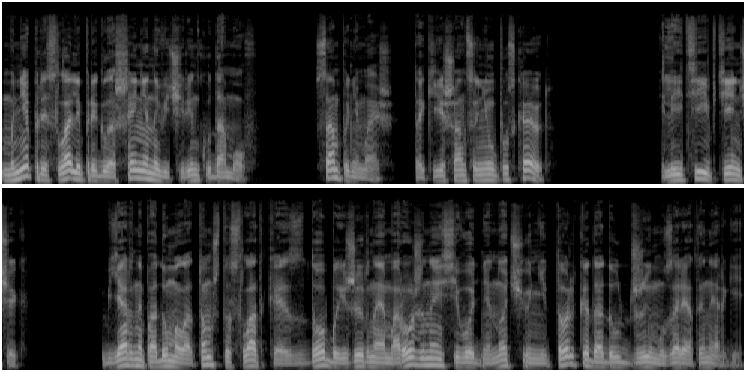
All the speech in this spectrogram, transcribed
«Мне прислали приглашение на вечеринку домов. Сам понимаешь, такие шансы не упускают». «Лети, птенчик», Бьярны подумал о том, что сладкое сдоба и жирное мороженое сегодня ночью не только дадут Джиму заряд энергии,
